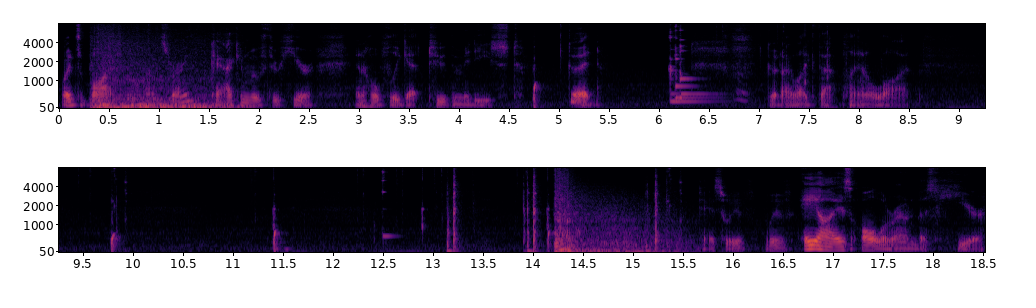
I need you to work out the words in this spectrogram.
White's a bot. That's right. Okay, I can move through here and hopefully get to the East. Good. Good, I like that plan a lot. Okay, so we've we've AIs all around us here.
